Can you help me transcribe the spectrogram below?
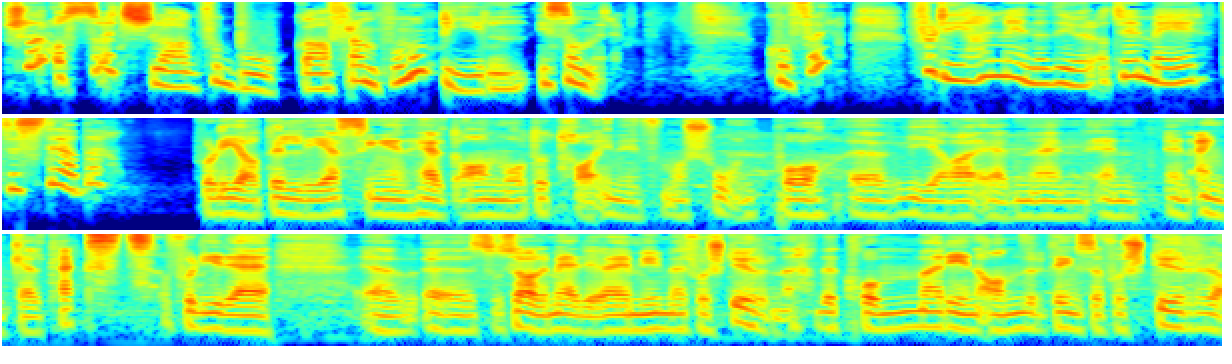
slår også et slag for boka framfor mobilen i sommer. Hvorfor? Fordi han mener det gjør at vi er mer til stede. Fordi at lesing er en helt annen måte å ta inn informasjon på uh, via en, en, en, en, enkel tekst. Fordi det, uh, sosiale medier er mye mer forstyrrende. Det kommer inn andre ting som forstyrrer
